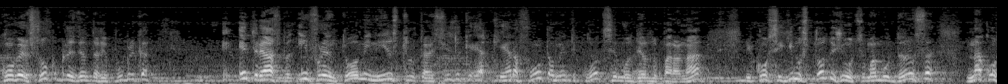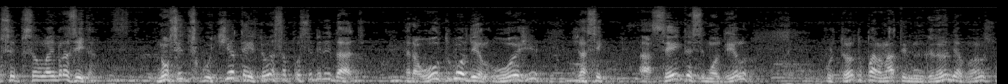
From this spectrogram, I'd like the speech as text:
conversou com o presidente da República, entre aspas, enfrentou o ministro Tarcísio, que era frontalmente contra esse modelo do Paraná, e conseguimos todos juntos uma mudança na concepção lá em Brasília. Não se discutia até então essa possibilidade. Era outro modelo. Hoje já se aceita esse modelo. Portanto, o Paraná teve um grande avanço.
